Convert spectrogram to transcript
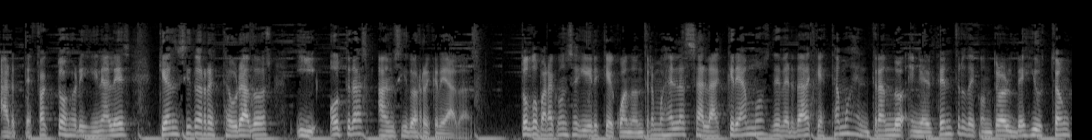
artefactos originales que han sido restaurados y otras han sido recreadas. Todo para conseguir que cuando entremos en la sala creamos de verdad que estamos entrando en el centro de control de Houston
